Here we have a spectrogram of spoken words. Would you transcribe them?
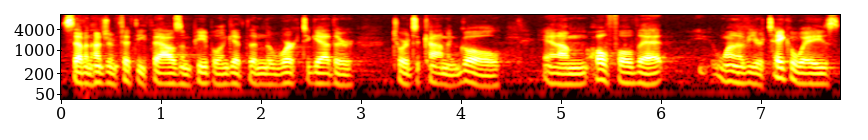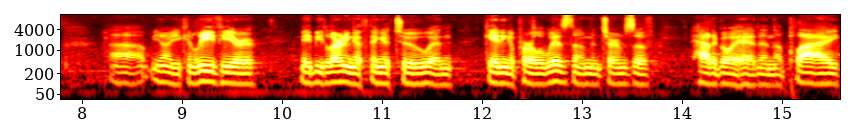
750,000 people and get them to work together towards a common goal. And I'm hopeful that one of your takeaways, uh, you know, you can leave here maybe learning a thing or two and gaining a pearl of wisdom in terms of how to go ahead and apply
